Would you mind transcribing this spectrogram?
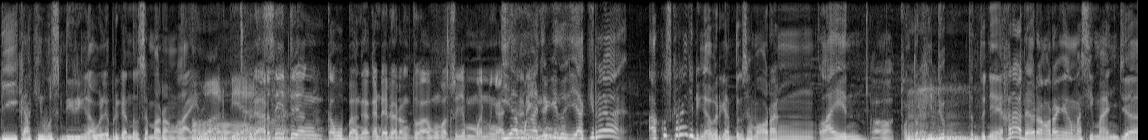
di kakimu sendiri nggak boleh bergantung sama orang lain Luar biasa. Berarti itu yang kamu banggakan dari orang tuamu, maksudnya mengajari. Iya mengajak gitu. Ya akhirnya aku sekarang jadi nggak bergantung sama orang lain Oke. untuk hidup tentunya ya. Karena ada orang-orang yang masih manja,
